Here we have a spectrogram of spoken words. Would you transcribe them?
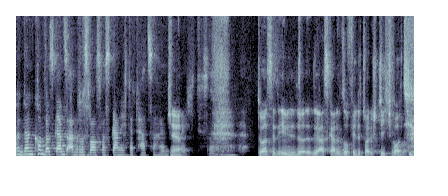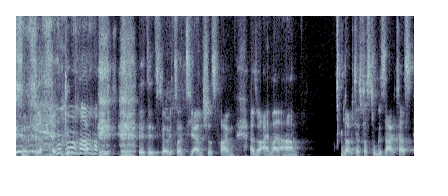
und dann kommt was ganz anderes raus, was gar nicht der Tatsache entspricht. Ja. So. Du hast jetzt eben, du hast gerade so viele tolle Stichworte reingebracht. ich hätte jetzt, glaube ich, 20 Anschlussfragen. Also einmal Arm glaube ich, das, was du gesagt hast,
